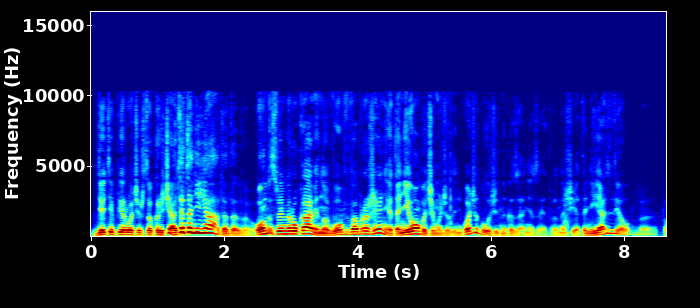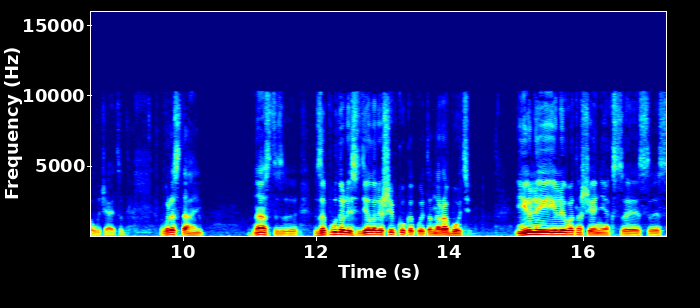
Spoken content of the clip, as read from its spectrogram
Дети в первую очередь что кричат, это не я, это, он своими руками, но его воображение, это не он, почему человек не хочет получить наказание за это. Значит, это не я сделал, получается вырастаем. Нас э, запутались, сделали ошибку какую-то на работе. Или, или в отношениях с, с, с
